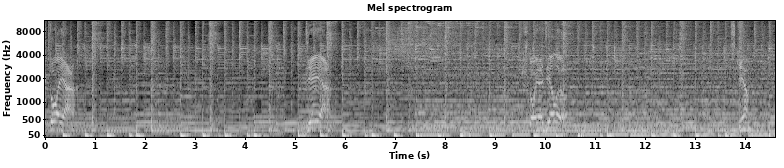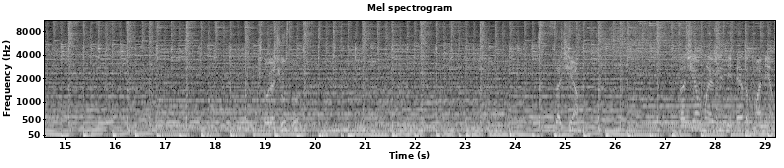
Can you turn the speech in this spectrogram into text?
Кто я? Где я? Что я делаю? С кем? Что я чувствую? Зачем? Зачем в моей жизни этот момент?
